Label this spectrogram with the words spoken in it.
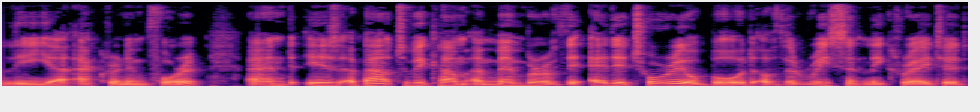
the uh, acronym for it, and is about to become a member of the editorial board of the recently created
